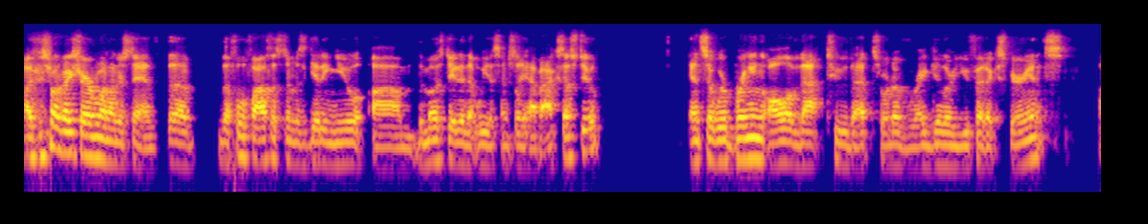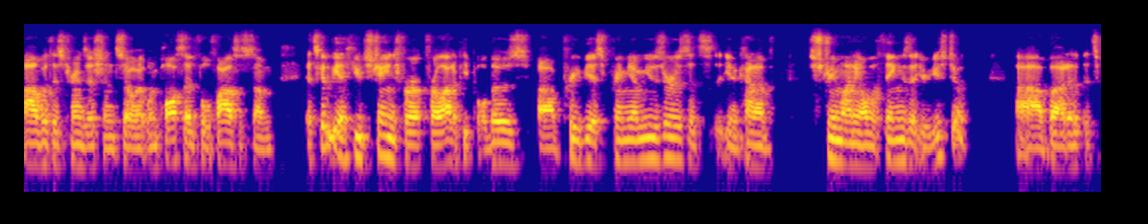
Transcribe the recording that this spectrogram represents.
I just want to make sure everyone understands the the full file system is getting you um, the most data that we essentially have access to, and so we're bringing all of that to that sort of regular UFED experience uh, with this transition. So when Paul said full file system, it's going to be a huge change for, for a lot of people. Those uh, previous premium users, it's you know kind of streamlining all the things that you're used to. Uh, but it's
